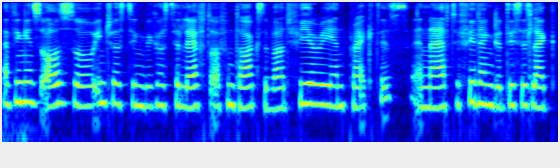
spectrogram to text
I think it's also interesting because the left often talks about theory and practice, and I have the feeling that this is like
